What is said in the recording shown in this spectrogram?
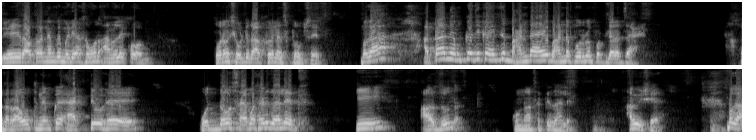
हे राऊतांना नेमकं मीडियासमोर आणले कोण? तो शेवटी दाखवेनच प्रूफ आहेत बघा आता नेमकं जे काही ह्यांचं भांडं आहे भांडं पूर्ण फुटलेलंच आहे. आता राऊत नेमकं ऍक्टिव्ह हे उद्धव साहेबासाठी झालेत की अजून कुणासाठी झाले हा विषय आहे. बघा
